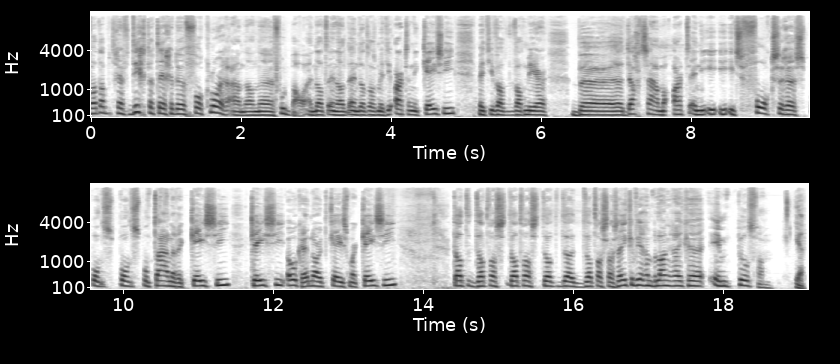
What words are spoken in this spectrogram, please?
wat dat betreft dichter tegen de folklore aan dan uh, voetbal. En dat, en, dat, en dat was met die Art en die Casey. Met die wat, wat meer bedachtzame Art en die iets volksere, spon, spon, spontanere Casey. Casey ook, hè, nooit Kees, maar Casey. Dat, dat, was, dat, was, dat, dat, dat was daar zeker weer een belangrijke impuls van. Ja,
